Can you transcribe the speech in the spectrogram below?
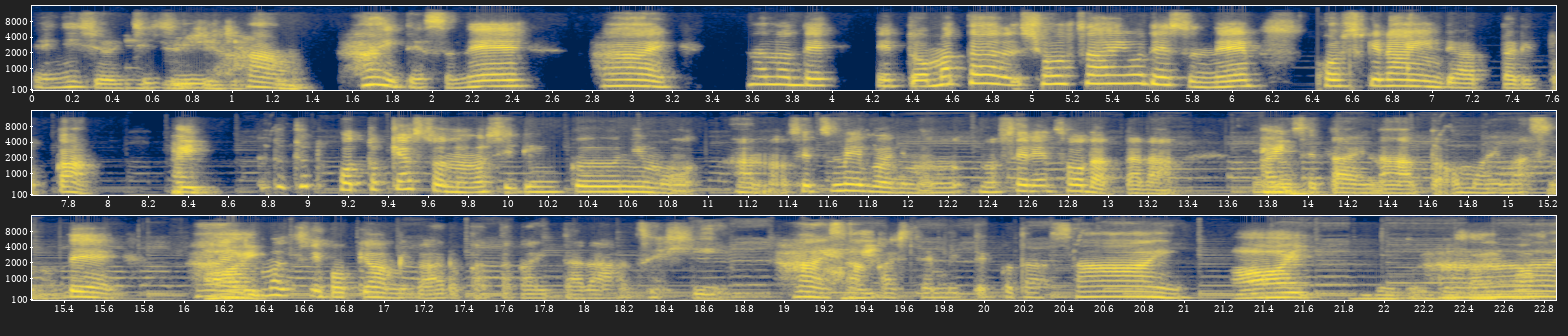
21 21時時半。うんはいですね。はい。なので、えっと、また詳細をですね、公式 LINE であったりとか、はい。あとちょっとポッドキャストのもしリンクにも、あの、説明文にも載せれそうだったら、えーはい載せたいなと思いますので、はい。はいもしご興味がある方がいたら、ぜひ、はい、はい参加してみてください。はい。ありがとうございま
